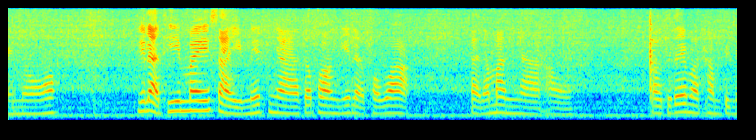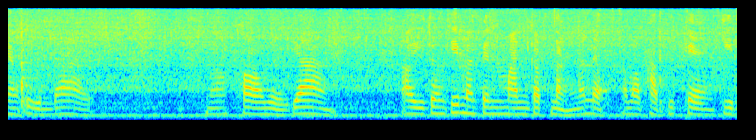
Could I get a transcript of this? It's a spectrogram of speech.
งเนาะนี่แหละที่ไม่ใส่เม็ดงาก็เพราะงี้แหละเพราะว่าใส่น้ำมันงาเอา เราจะได้มาทำเป็นอย่างอื่นได้เนาะคอหมูย่าง เอาอยู่ตรงที่มันเป็นมันกับหนังนั่นแหละ เอามาผัดพริกแกงกิน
